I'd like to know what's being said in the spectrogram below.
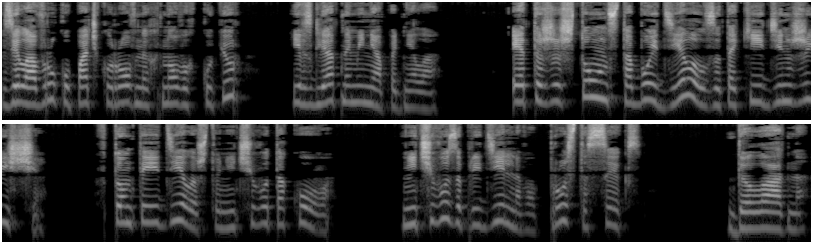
Взяла в руку пачку ровных новых купюр и взгляд на меня подняла. Это же что он с тобой делал за такие деньжища? В том-то и дело, что ничего такого. Ничего запредельного, просто секс. Да ладно.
